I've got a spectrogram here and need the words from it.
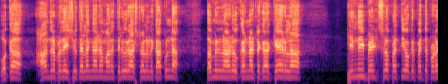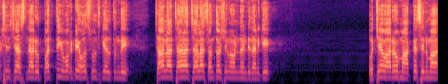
ఒక ఆంధ్రప్రదేశ్ తెలంగాణ మన తెలుగు రాష్ట్రాలను కాకుండా తమిళనాడు కర్ణాటక కేరళ హిందీ బెల్ట్స్లో ప్రతి ఒక్కరు పెద్ద ప్రొడక్షన్స్ చేస్తున్నారు. ప్రతి ఒకటి హౌస్ఫుల్స్కి వెళ్తుంది. చాలా చాలా చాలా సంతోషంగా ఉందండి దానికి. వచ్చేవారం మా అక్క సినిమా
